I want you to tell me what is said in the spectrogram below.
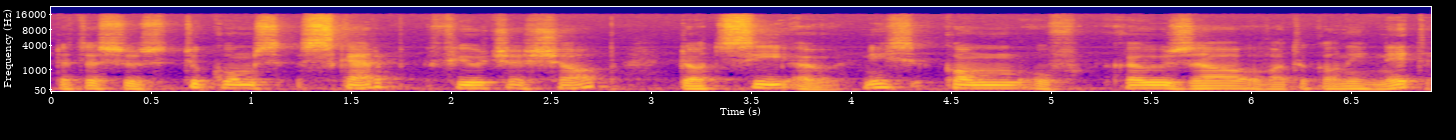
Dit is soos toekoms skerp futuresharp.co. Nie kom of Koza of wat ook al nie, net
